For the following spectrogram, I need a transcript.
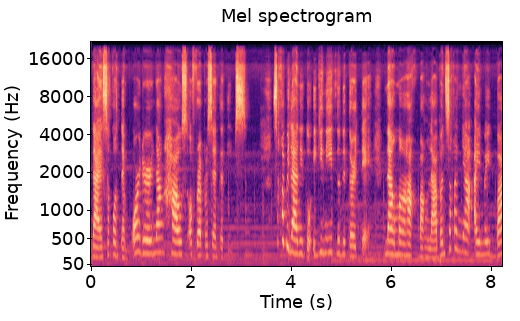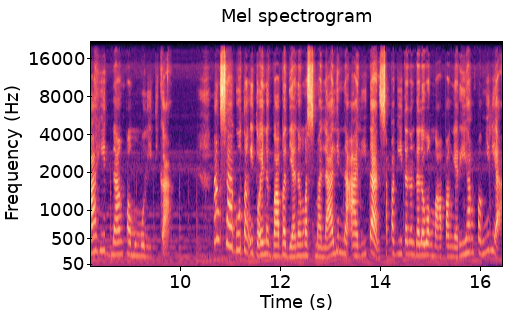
dahil sa contempt order ng House of Representatives. Sa kabila nito, iginiit ni Duterte na ang mga hakbang laban sa kanya ay may bahid ng pamumulitika. Ang sagutang ito ay nagbabadya ng mas malalim na alitan sa pagitan ng dalawang makapangyarihang pamilya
